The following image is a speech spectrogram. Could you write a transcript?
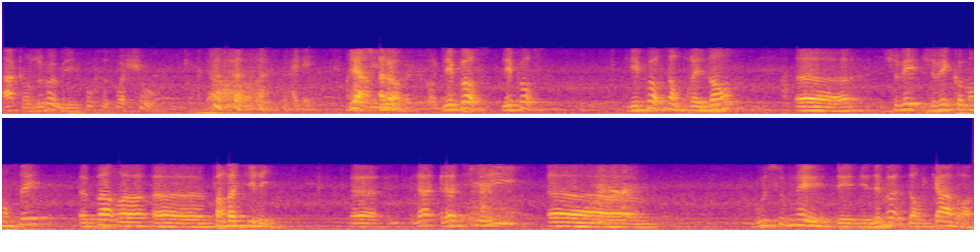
Ah, quand je veux, mais il faut que ce soit chaud. Bien, alors, les forces, les forces, les forces en présence, euh, je, vais, je vais commencer euh, par, euh, par la Syrie. La, Syrie, vous vous souvenez des, émeutes dans le cadre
